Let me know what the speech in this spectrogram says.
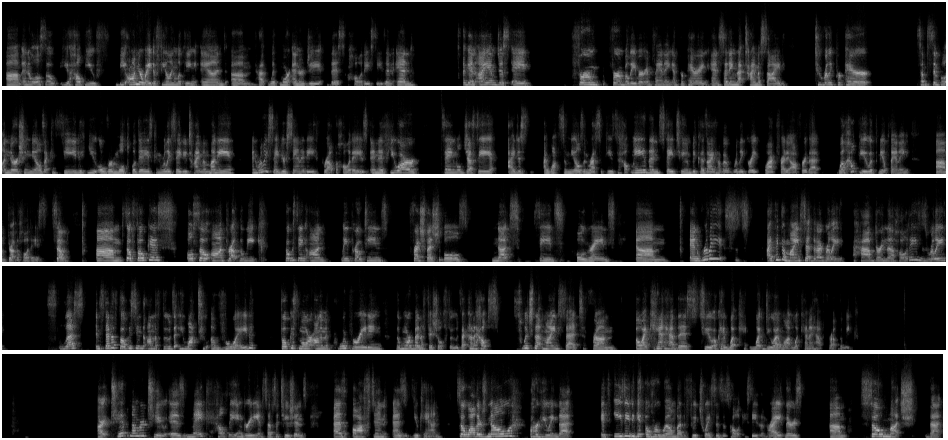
Um, and it will also help you be on your way to feeling, looking, and um, with more energy this holiday season. And again, I am just a firm, firm believer in planning and preparing and setting that time aside to really prepare some simple and nourishing meals that can feed you over multiple days, can really save you time and money, and really save your sanity throughout the holidays. And if you are saying, well, Jessie, I just I want some meals and recipes to help me, then stay tuned because I have a really great Black Friday offer that will help you with meal planning um, throughout the holidays. So, um, so focus also on throughout the week, focusing on lean proteins, fresh vegetables, nuts, seeds, whole grains, um, and really, I think the mindset that I really have during the holidays is really less instead of focusing on the foods that you want to avoid, focus more on incorporating the more beneficial foods. That kind of helps switch that mindset from oh i can't have this to okay what can, what do i want? What can i have throughout the week? All right tip number two is make healthy ingredient substitutions as often as you can. So while there's no arguing that it's easy to get overwhelmed by the food choices this holiday season, right? There's um, so much that,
